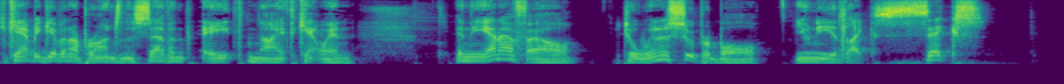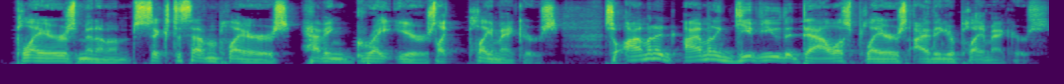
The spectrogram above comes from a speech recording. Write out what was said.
You can't be giving up runs in the seventh, eighth, ninth. Can't win. In the NFL, to win a Super Bowl, you need like six players minimum, six to seven players having great years, like playmakers. So I'm gonna I'm gonna give you the Dallas players I think are playmakers.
